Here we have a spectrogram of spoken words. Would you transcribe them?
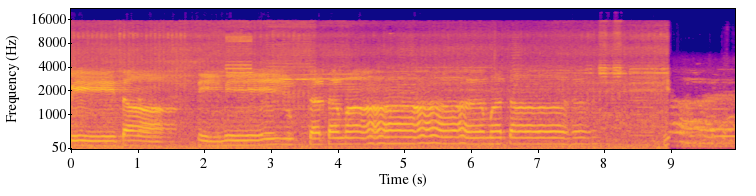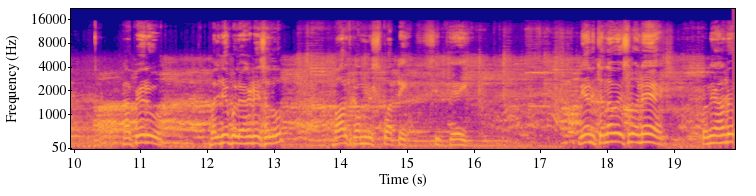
पीता ते मे युक्ततमामताः నా పేరు బలిజేపల్లి వెంకటేశ్వర్లు భారత కమ్యూనిస్ట్ పార్టీ సిపిఐ నేను చిన్న వయసులోనే తొమ్మిది ఎనభై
